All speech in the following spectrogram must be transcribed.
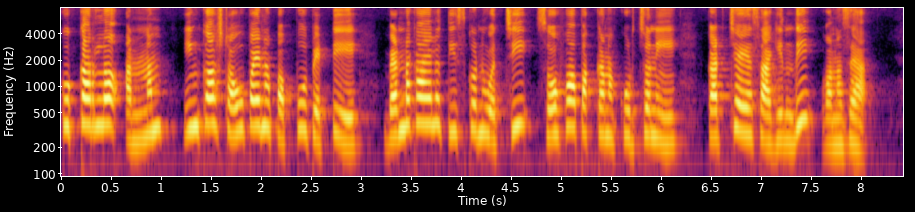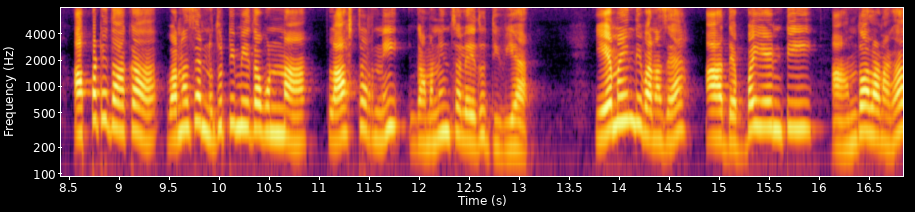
కుక్కర్లో అన్నం ఇంకా స్టవ్ పైన పప్పు పెట్టి బెండకాయలు తీసుకొని వచ్చి సోఫా పక్కన కూర్చొని కట్ చేయసాగింది వనజ. అప్పటిదాకా వనజ నుదుటి మీద ఉన్న ప్లాస్టర్ని గమనించలేదు దివ్య. ఏమైంది వనజ? ఆ దెబ్బ ఏంటి? ఆందోళనగా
